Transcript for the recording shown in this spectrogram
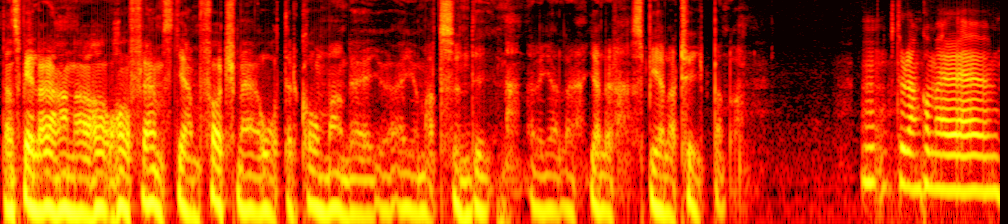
Den spelare han har, har främst jämförts med återkommande är ju, är ju Mats Sundin när det gäller, gäller spelartypen. Då. Mm, tror du han kommer, eh,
